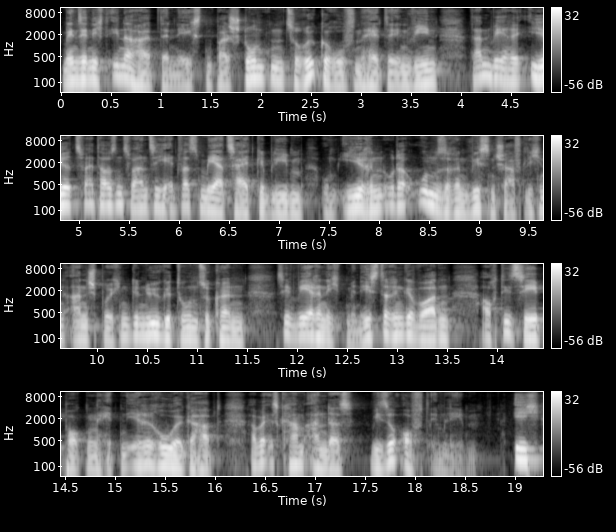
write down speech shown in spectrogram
Wenn sie nicht innerhalb der nächsten paar Stunden zurückgerufen hätte in Wien, dann wäre ihr 2020 etwas mehr Zeit geblieben, um ihren oder unseren wissenschaftlichen Ansprüchen Genüge tun zu können. Sie wäre nicht Ministerin geworden, auch die Seepocken hätten ihre Ruhe gehabt, aber es kam anders, wie so oft im Leben. Ich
